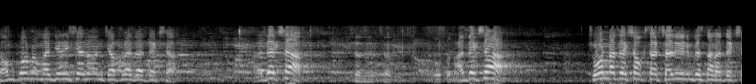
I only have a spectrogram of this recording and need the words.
సంపూర్ణ మద్య నిషేధం అని చెప్పలేదు అధ్యక్ష. అధ్యక్ష అధ్యక్ష చూడండి అధ్యక్ష ఒకసారి చదివి వినిపిస్తాను అధ్యక్ష.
